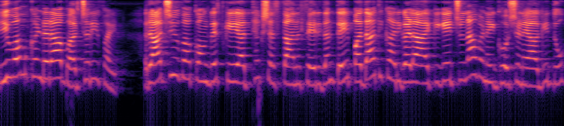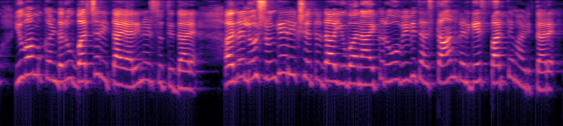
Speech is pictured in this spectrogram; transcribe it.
ಯುವ ಮುಖಂಡರ ಭರ್ಜರಿ ಫೈಟ್. ರಾಜ್ಯ ಯುವ ಕಾಂಗ್ರೆಸ್ಗೆ ಅಧ್ಯಕ್ಷ ಸ್ಥಾನ ಸೇರಿದಂತೆ ಪದಾಧಿಕಾರಿಗಳ ಆಯ್ಕೆಗೆ ಚುನಾವಣೆ ಘೋಷಣೆಯಾಗಿದ್ದು, ಯುವ ಮುಖಂಡರು ಭರ್ಜರಿ ತಯಾರಿ ನಡೆಸುತ್ತಿದ್ದಾರೆ. ಅದರಲ್ಲೂ ಶೃಂಗೇರಿ ಕ್ಷೇತ್ರದ ಯುವ ನಾಯಕರು ವಿವಿಧ ಸ್ಥಾನಗಳಿಗೆ ಸ್ಪರ್ಧೆ ಮಾಡಿದ್ದಾರೆ.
